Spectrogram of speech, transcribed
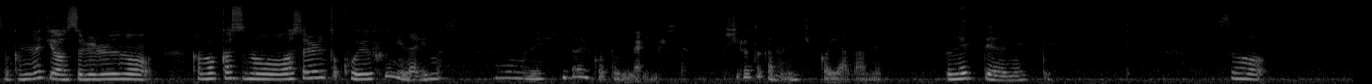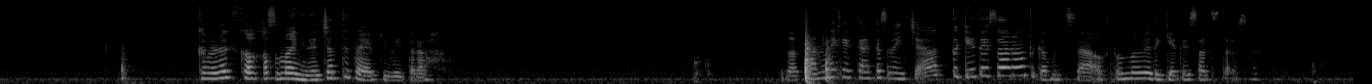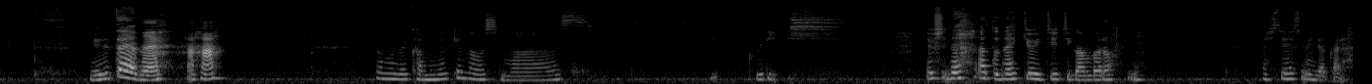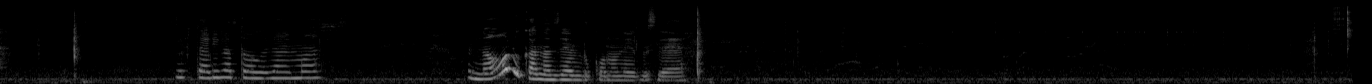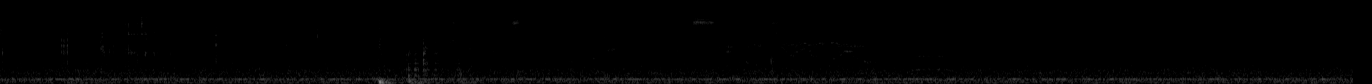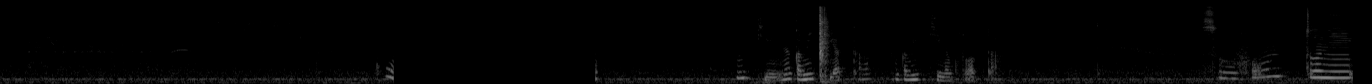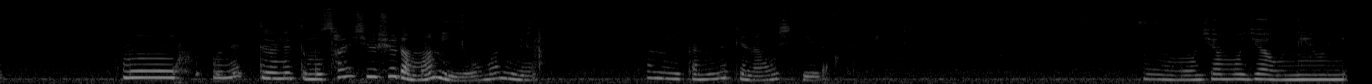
そう髪の毛忘れるの乾かすのを忘れるとこういう風になります。もうねひどいことになりました。後ろとかもね結構やばめ。うねってうねって。そう。髪の毛乾かす前に寝ちゃってたよ気づいたら。そう髪の毛乾かす前にちょっと携帯触ろうとか思ってさお布団の上で携帯触ってたらさ。寝てたよね。はは。なので髪の毛直します。びっくり。よしね。あとね今日いちいち頑張ろうね。明日休みだから。ギフトありがとうございます。これ治るかな全部この寝癖。キー。なんかミッキーあった？なんかミッキーなことあった？そう本当にもううねってうねってもう最終手段マミーよ。マミーよマミー髪の毛直してだからもうもじゃもじゃうねうね。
